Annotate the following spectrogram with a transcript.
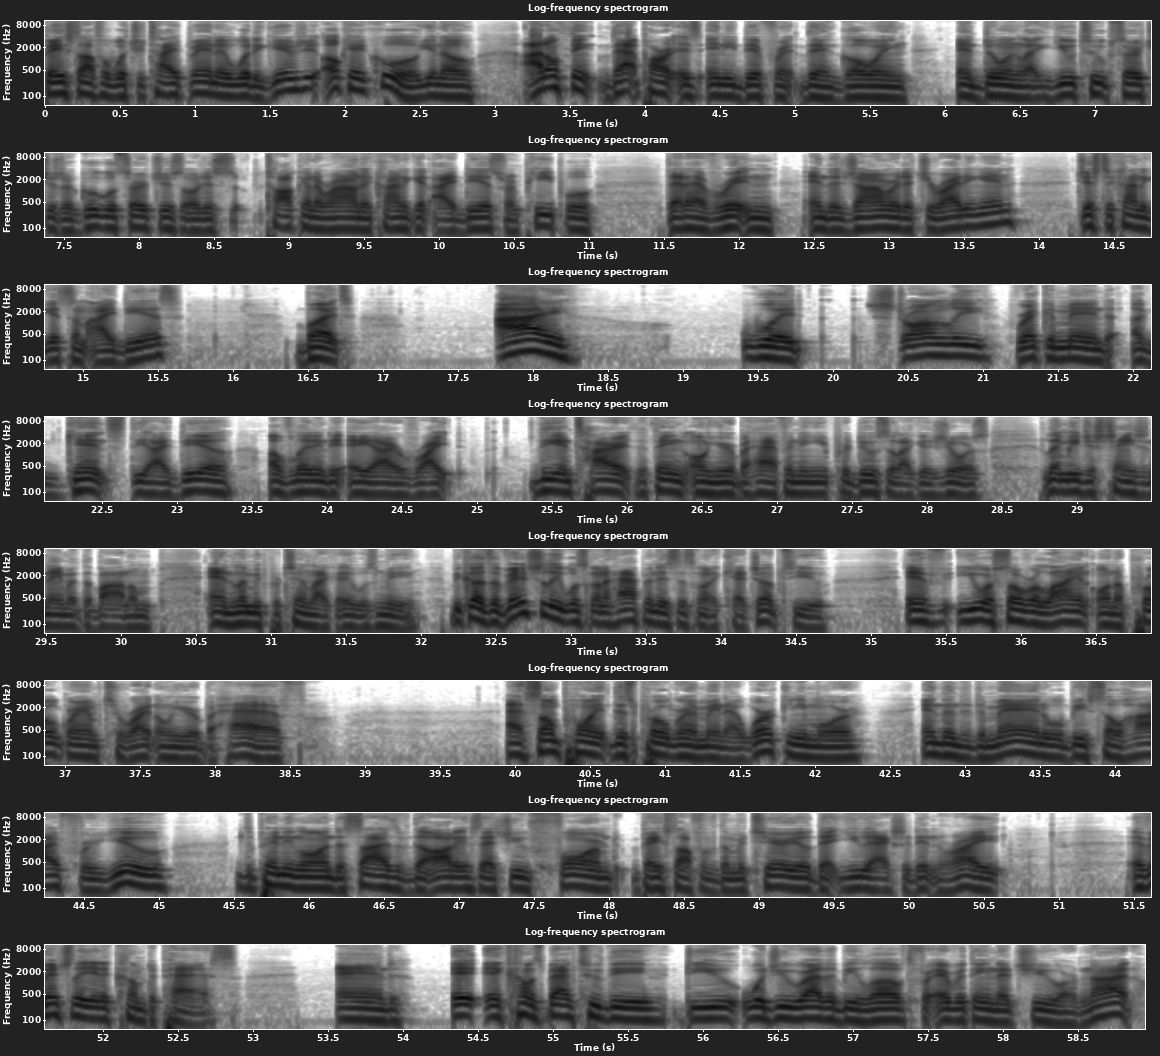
based off of what you type in and what it gives you. Okay, cool. You know, I don't think that part is any different than going and doing like YouTube searches or Google searches or just talking around and kind of get ideas from people that have written in the genre that you're writing in just to kind of get some ideas. But I would strongly recommend against the idea of letting the AI write the entire thing on your behalf and then you produce it like it's yours. Let me just change the name at the bottom and let me pretend like it was me. Because eventually what's going to happen is it's going to catch up to you. If you are so reliant on a program to write on your behalf, at some point this program may not work anymore and then the demand will be so high for you depending on the size of the audience that you formed based off of the material that you actually didn't write. Eventually it'll come to pass. And it, it comes back to the do you would you rather be loved for everything that you are not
